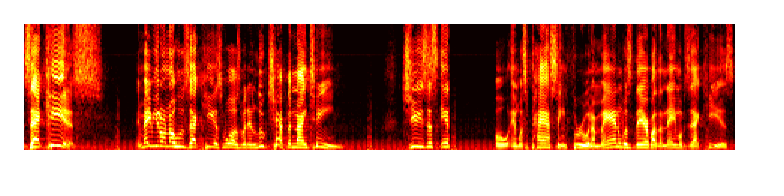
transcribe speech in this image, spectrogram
Zacchaeus, and maybe you don't know who Zacchaeus was, but in Luke chapter 19, Jesus entered and was passing through, and a man was there by the name of Zacchaeus.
